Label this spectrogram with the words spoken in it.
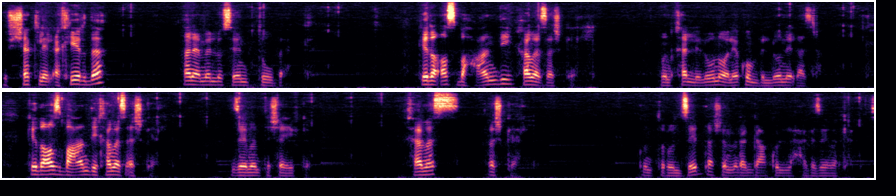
والشكل الأخير ده هنعمل له send to back كده أصبح عندي خمس أشكال. ونخلي لونه وليكن باللون الأزرق. كده أصبح عندي خمس أشكال. زي ما أنت شايف كده. خمس أشكال. control Z عشان نرجع كل حاجة زي ما كانت.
